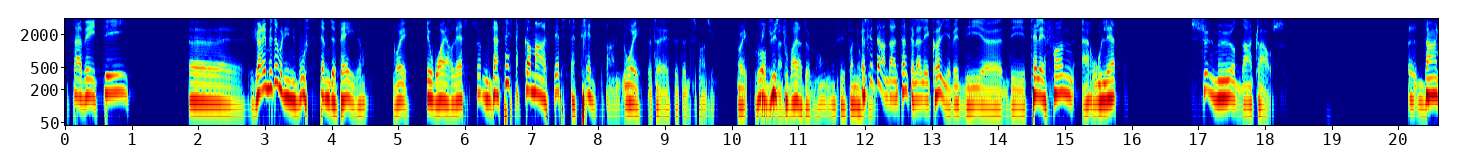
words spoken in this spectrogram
ça avait été. euh, j'aurais aimé ça pour les nouveaux systèmes de paye, là. Oui. Sais, wireless, tout ça. Mais dans le temps, ça commençait puis c'était très dispendieux. Oui, c'était c'était dispendieux. Oui, Aujourd'hui, c'est ouvert à tout le monde. C'est le fun. Est-ce que dans, dans le temps que tu allais à l'école, il y avait des, euh, des téléphones à roulettes sur le mur dans la classe? Euh, dans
